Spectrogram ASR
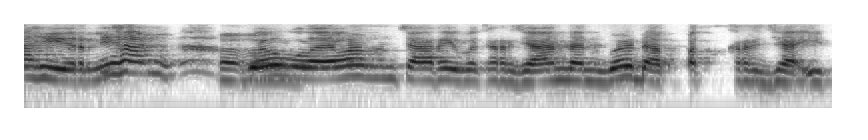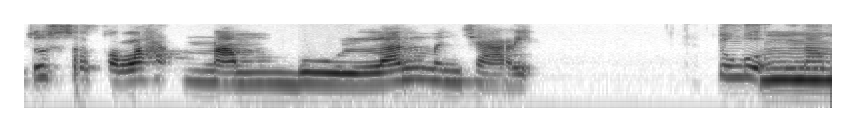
akhirnya gue mulailah mencari pekerjaan dan gue dapat kerja itu setelah enam bulan mencari Tunggu, Hmm. enam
